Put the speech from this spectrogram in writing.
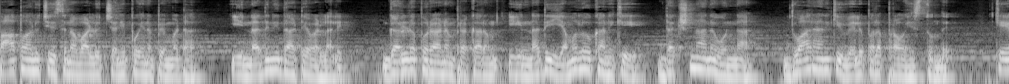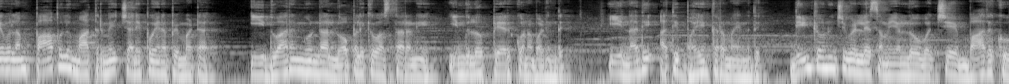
పాపాలు చేసిన వాళ్ళు చనిపోయిన పిమ్మట ఈ నదిని దాటే వెళ్ళాలి. గరుడ పురాణం ప్రకారం ఈ నది యమలోకానికి దక్షిణాన ఉన్న ద్వారానికి వెలుపల ప్రవహిస్తుంది. కేవలం పాపులు మాత్రమే చనిపోయిన పిమ్మట ఈ ద్వారం గుండా లోపలికి వస్తారని ఇందులో పేర్కొనబడింది. ఈ నది అతి భయంకరమైనది. దీంట్లో నుంచి వెళ్ళే సమయంలో వచ్చే బాధకు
